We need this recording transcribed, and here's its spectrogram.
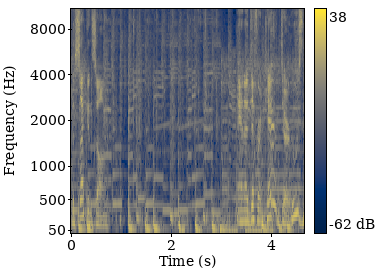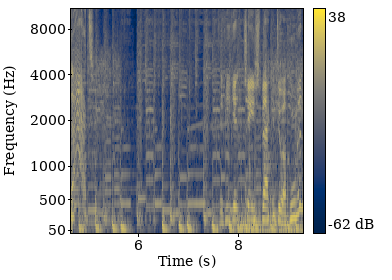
the second song. And a different character. Who's that? Did he get changed back into a human?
